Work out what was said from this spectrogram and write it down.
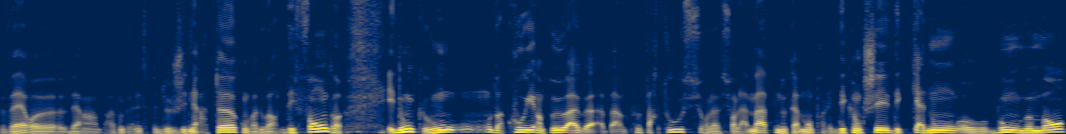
vers, euh, vers un, par exemple une espèce de générateur qu'on va devoir défendre. Et donc on, doit courir un peu, un peu partout sur la, sur la map, notamment pour aller déclencher des canons au bon moment.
